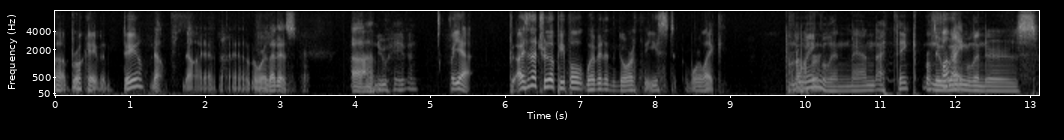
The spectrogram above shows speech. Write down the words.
uh, Brookhaven. Do you? No, no, I, I don't know where that is. Um, New Haven. but yeah, isn't that true that people, women in the Northeast, are more like New? England, man. I think We're New fine. Englanders.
